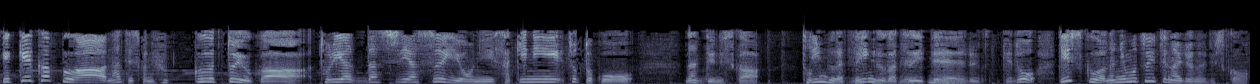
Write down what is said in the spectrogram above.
月経カップは、なんていうんですかね、フックというか、取り出しやすいように、先にちょっとこう、なんていうんですか、とリングがついてるリングがついてるけど、ディスクは何もついてないじゃないですか。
